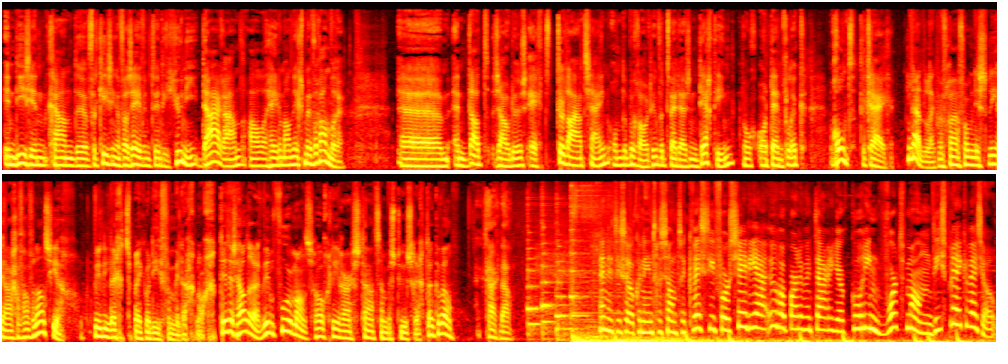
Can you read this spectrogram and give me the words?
in die zin gaan de verkiezingen van 27 juni daaraan al helemaal niks meer veranderen. Uh, en dat zou dus echt te laat zijn om de begroting voor 2013 nog ordentelijk rond te krijgen. Ja, dat lijkt me een vraag voor minister De Jager van Financiën. Wellicht spreken we die vanmiddag nog. Dit is Helderheid. Wim Voermans, hoogleraar staats- en bestuursrecht. Dank u wel. Graag gedaan. En het is ook een interessante kwestie voor CDA-europarlementariër Corien Wortman. Die spreken wij zo.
